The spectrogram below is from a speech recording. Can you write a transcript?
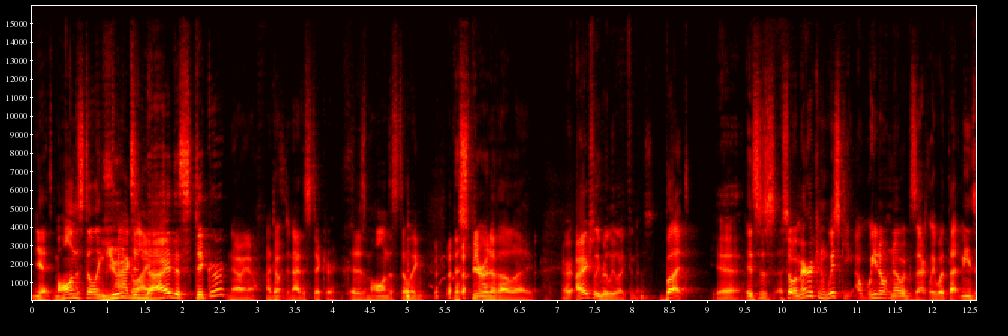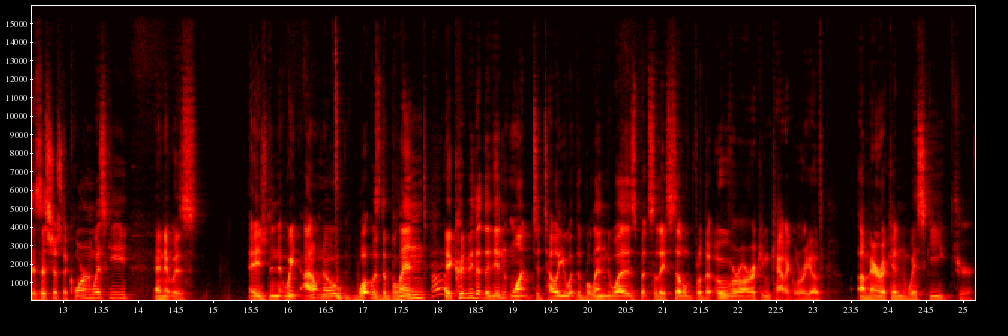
yes, Mulholland Distilling. You tagline. deny the sticker? No, no, I don't deny the sticker. It is Mulholland Distilling, the spirit of LA. All right, I actually really like the nose. But Yeah. it's just so American whiskey. uh, We don't know exactly what that means. Is this just a corn whiskey and it was aged in? We I don't know what was the blend. It could be that they didn't want to tell you what the blend was, but so they settled for the overarching category of American whiskey, sure.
